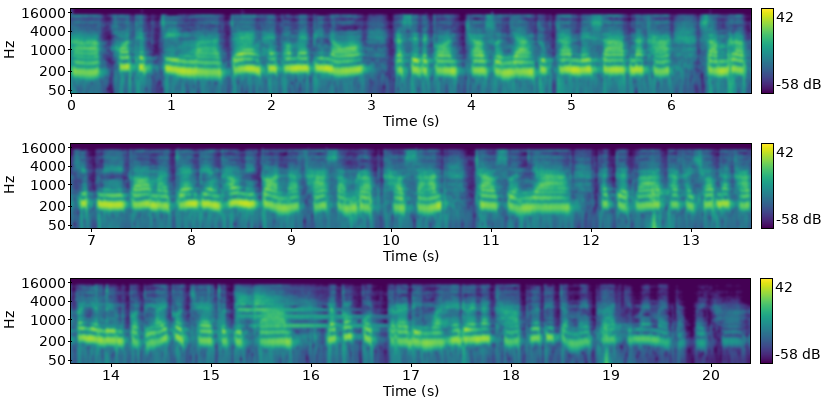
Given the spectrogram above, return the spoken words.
หาข้อเท็จจริงมาแจ้งให้พ่อแม่พี่น้อง เกษตรกรชาวสวนยางทุกท่านได้ทราบนะคะสำหรับคลิปนี้ก็มาแจ้งเพียงเท่านี้ก่อนนะคะสำหรับข่าวสารชาวสวนยาง ถ้าเกิดว่าถ้าใครชอบนะคะ ก็อย่าลืมกดไลค์กดแชร์ร์กดติดตาม แล้วก็กดกระดิ่งไว้ให้ด้วยนะคะ เพื่อที่จะไม่พลาดคลิปใหม่ๆต่อไปค่ะ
